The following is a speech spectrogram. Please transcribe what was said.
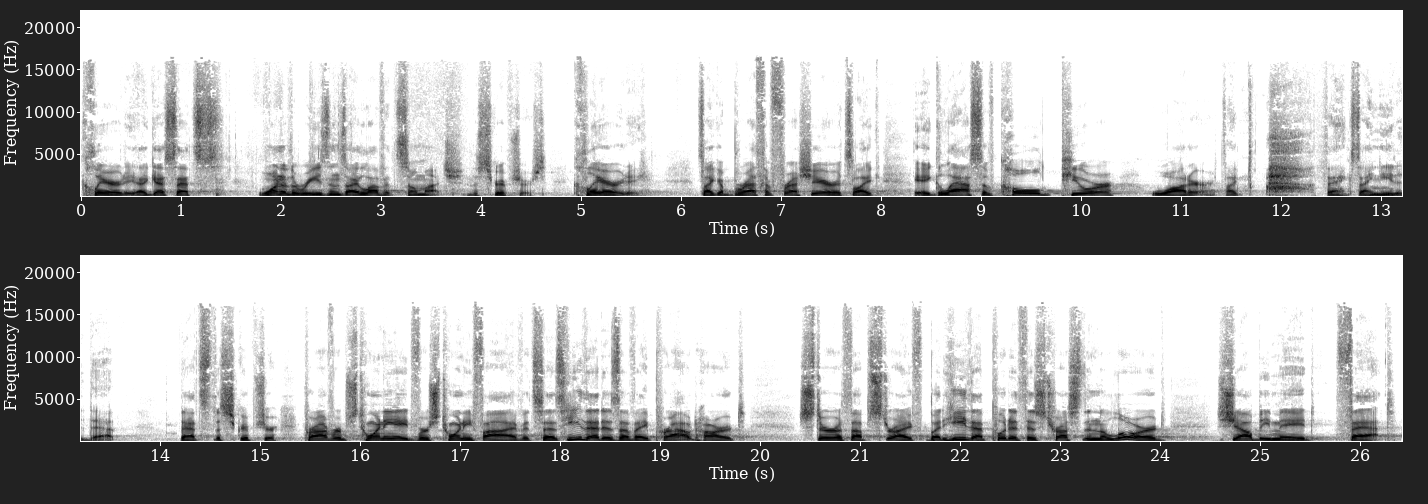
clarity. I guess that's one of the reasons I love it so much, the scriptures. Clarity. It's like a breath of fresh air. It's like a glass of cold, pure water. It's like, ah, oh, thanks, I needed that. That's the scripture. Proverbs 28, verse 25, it says, He that is of a proud heart stirreth up strife, but he that putteth his trust in the Lord shall be made fat.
